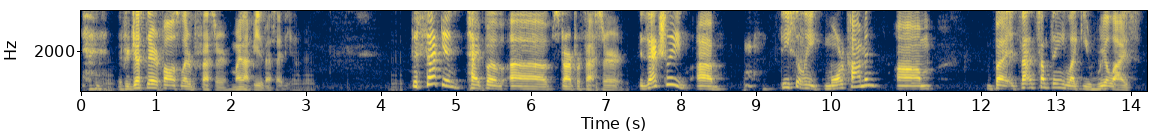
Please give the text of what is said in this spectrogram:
if you're just there to follow a celebrity professor, might not be the best idea. The second type of uh, star professor is actually uh, decently more common. Um, but it's not something like you realize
